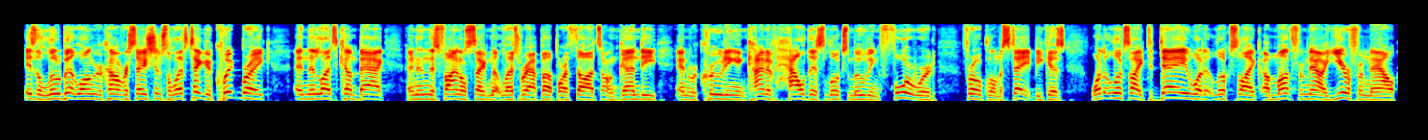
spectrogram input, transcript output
is a little bit longer conversation. So let's take a quick break and then let's come back and in this final segment let's wrap up our thoughts on Gundy and recruiting and kind of how this looks moving forward for Oklahoma State because what it looks like today, what it looks like a month from now, a year from now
